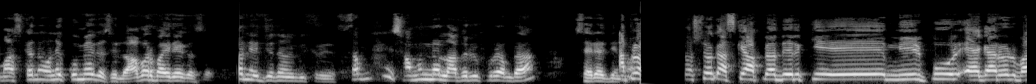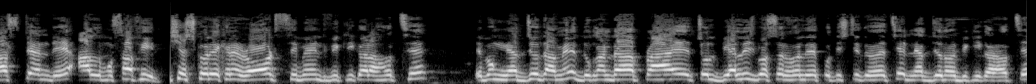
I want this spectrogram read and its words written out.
মাঝখানে অনেক কমে গেছিল, আবার বাইরে গেছে। ন্যায্য দামে বিক্রি। সামান্য লাভের উপরে আমরা ছেড়ে দিই। দর্শক, আজকে আপনাদেরকে মিরপুর এগারোর বাস স্ট্যান্ডে আল মুসাফির, বিশেষ করে এখানে রড, সিমেন্ট বিক্রি করা হচ্ছে এবং ন্যায্য দামে দোকানটা প্রায় চল বিয়াল্লিশ বছর হলে প্রতিষ্ঠিত হয়েছে, ন্যায্য দামে বিক্রি করা হচ্ছে।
